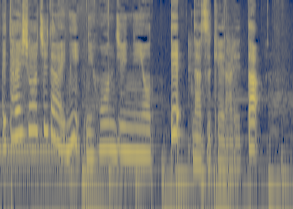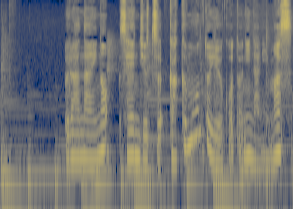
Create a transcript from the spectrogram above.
で大正時代に日本人によって名付けられた占いの戦術学問ということになります。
